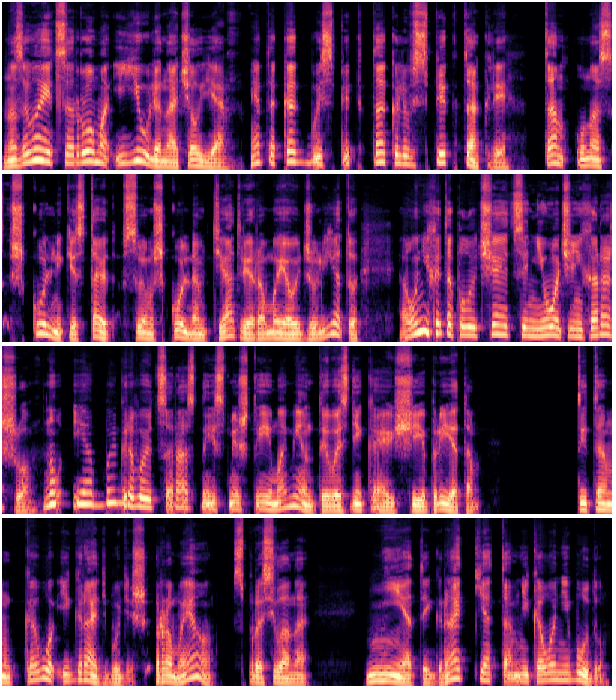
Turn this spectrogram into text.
«Называется «Рома и Юля», – начал я. Это как бы спектакль в спектакле. Там у нас школьники ставят в своем школьном театре Ромео и Джульетту, а у них это получается не очень хорошо. Ну и обыгрываются разные смешные моменты, возникающие при этом. «Ты там кого играть будешь? Ромео?» – спросила она. «Нет, играть я там никого не буду.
